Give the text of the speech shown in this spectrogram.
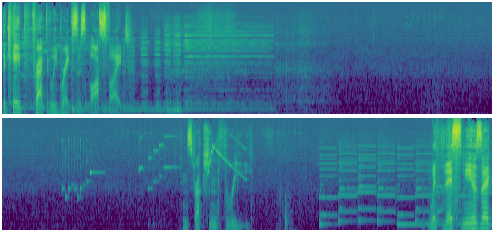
The cape practically breaks this boss fight. Construction 3. With this music?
